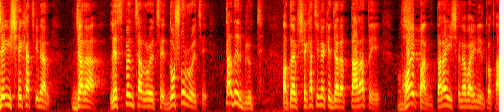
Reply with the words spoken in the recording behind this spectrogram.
যেই শেখ হাসিনার যারা লেসপেন্সার রয়েছে দোসর রয়েছে, তাদের বিরুদ্ধে। অতএব শেখ হাসিনাকে যারা তাড়াতে ভয় পান, তারাই সেনাবাহিনীর কথা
